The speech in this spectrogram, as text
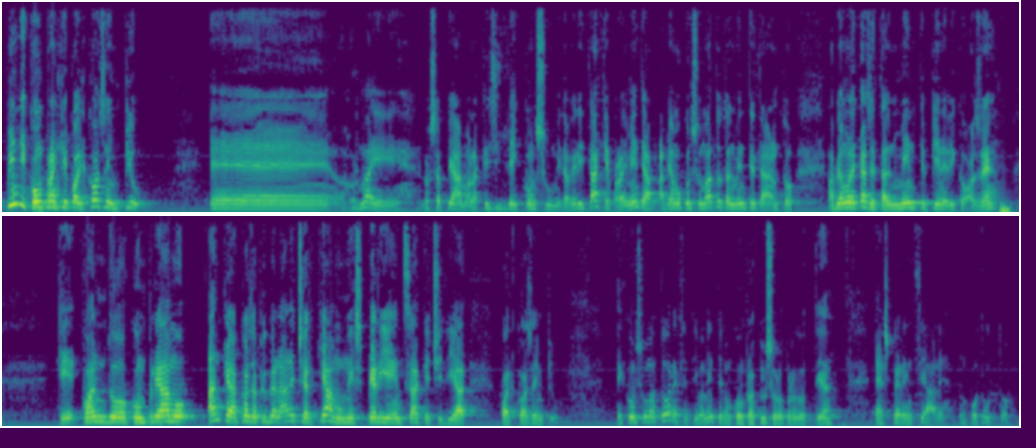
quindi compra anche qualcosa in più. E ormai lo sappiamo, la crisi dei consumi, la verità è che probabilmente abbiamo consumato talmente tanto, abbiamo le case talmente piene di cose, che quando compriamo anche la cosa più banale cerchiamo un'esperienza che ci dia qualcosa in più. E il consumatore effettivamente non compra più solo prodotti, eh? è esperienziale, un po' tutto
